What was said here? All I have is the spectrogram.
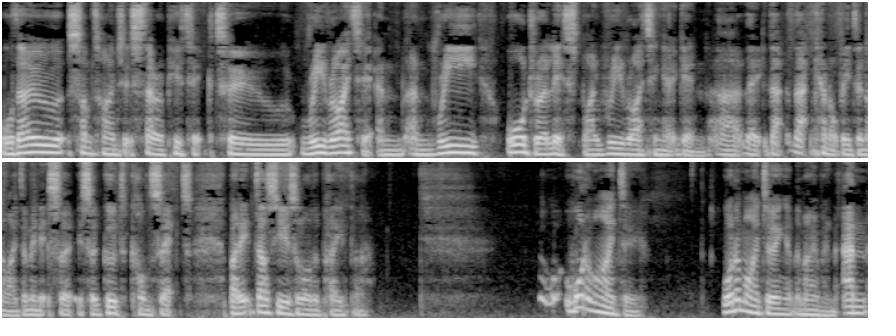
although sometimes it's therapeutic to rewrite it and, and reorder a list by rewriting it again, uh, they, that, that cannot be denied. I mean, it's a, it's a good concept, but it does use a lot of paper what do I do? What am I doing at the moment? And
